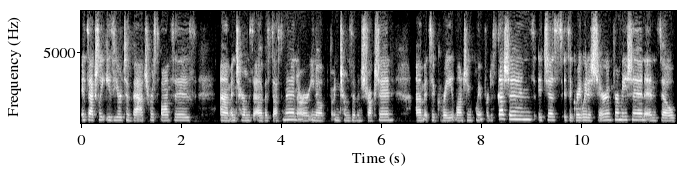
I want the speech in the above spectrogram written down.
It's actually easier to batch responses um, in terms of assessment or, you know, in terms of instruction. Um, it's a great launching point for discussions. It just, it's a great way to share information. And so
